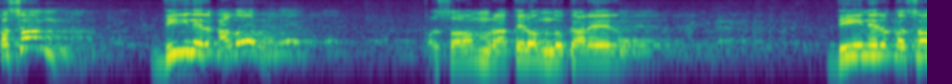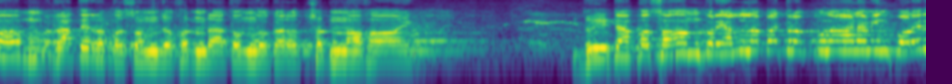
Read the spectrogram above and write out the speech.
কসম দিনের আলোর কসম রাতের অন্ধকারের দিনের কসম রাতের কসম যখন রাত অন্ধকারচ্ছন্ন হয় দুইটা কসম করে আল্লাহ পাক রব্বুল আলামিন পরের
